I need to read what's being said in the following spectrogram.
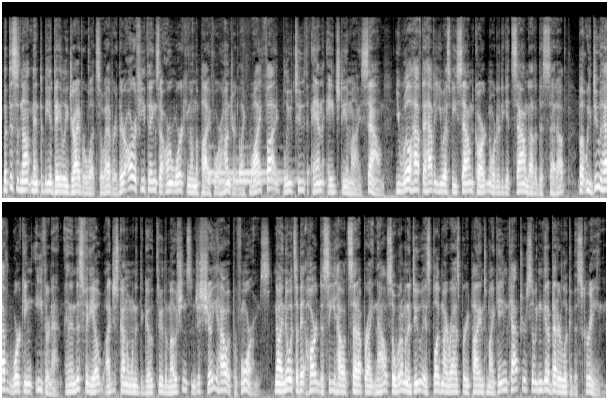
But this is not meant to be a daily driver whatsoever. There are a few things that aren't working on the Pi 400, like Wi-Fi, Bluetooth, and HDMI sound. You will have to have a USB sound card in order to get sound out of this setup, but we do have working Ethernet. And in this video, I just kind of wanted to go through the motions and just show you how it performs. Now I know it's a bit hard to see how it's set up right now, so what I'm going to do is plug my Raspberry Pi into my game capture so we can get a better look at the screen.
